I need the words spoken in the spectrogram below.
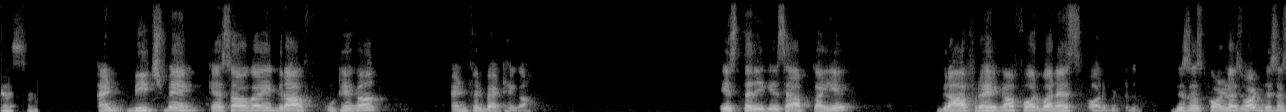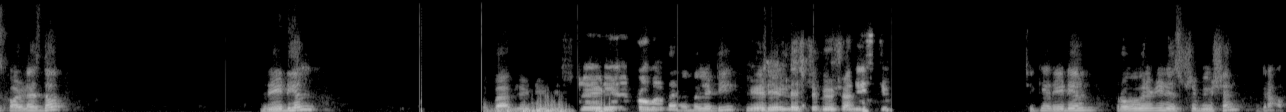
यस सर एंड बीच में कैसा होगा? ये ग्राफ उठेगा एंड फिर बैठेगा। इस तरीके से आपका ये ग्राफ रहेगा for one s orbital this is called as what this is called as the radial probability radial probability radial distribution ठीक है radial probability distribution graph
